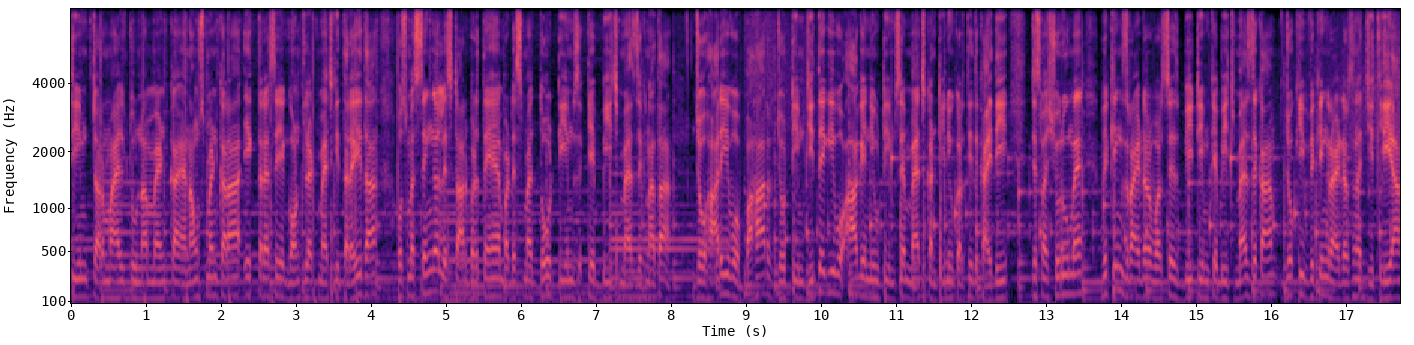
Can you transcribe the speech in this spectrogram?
टीम टर्माइल टूर्नामेंट का अनाउंसमेंट करा। एक तरह से ये गॉन्टलेट मैच की तरह ही था। उसमें सिंगल स्टार बढ़ते हैं बट इसमें दो टीम्स के बीच मैच दिखना था। जो हारी, वो बाहर। जो टीम जीतेगी, वो आगे न्यू टीम से मैच कंटिन्यू करती दिखाई दी। जिसमें शुरू में Vikings raider versus B team के बीच मैच दिखा, जो कि विकिंग राइडर्स ने जीत लिया।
